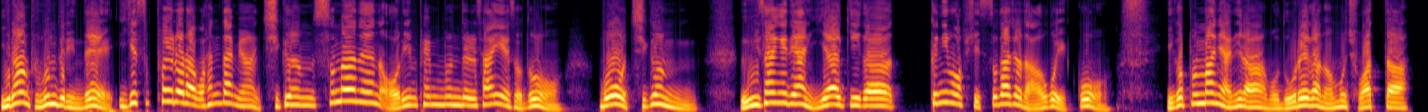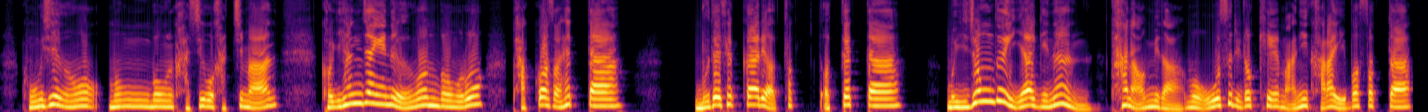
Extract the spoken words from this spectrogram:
이러한 부분들인데 이게 스포일러라고 한다면 지금 수많은 어린 팬분들 사이에서도 뭐 지금 의상에 대한 이야기가 끊임없이 쏟아져 나오고 있고 이것뿐만이 아니라 뭐 노래가 너무 좋았다. 공식 응원봉을 가지고 갔지만 거기 현장에 있는 응원봉으로 바꿔서 했다. 무대 색깔이 어떻, 어땠다. 뭐 이 정도의 이야기는 다 나옵니다. 뭐 옷을 이렇게 많이 갈아입었었다.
